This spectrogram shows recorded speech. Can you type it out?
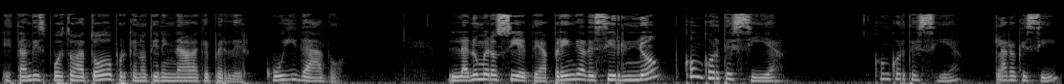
están dispuestos a todo porque no tienen nada que perder. Cuidado. La número siete, aprende a decir no con cortesía. Con cortesía, claro que sí.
